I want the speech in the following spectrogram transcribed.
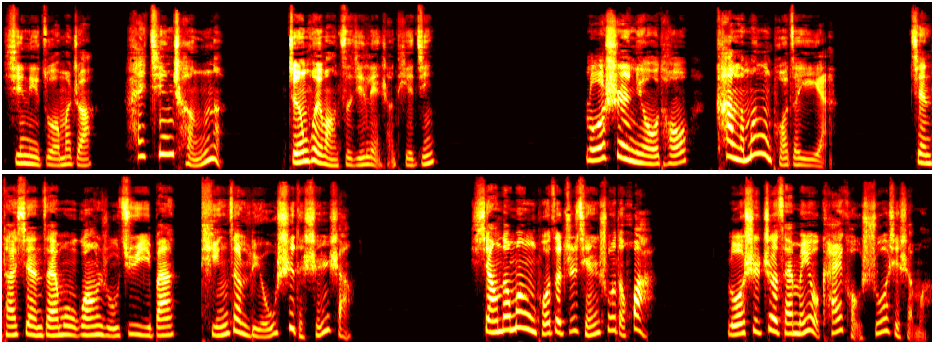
心里琢磨着：还京城呢，真会往自己脸上贴金。罗氏扭头看了孟婆子一眼。见他现在目光如炬一般停在刘氏的身上，想到孟婆子之前说的话，罗氏这才没有开口说些什么。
